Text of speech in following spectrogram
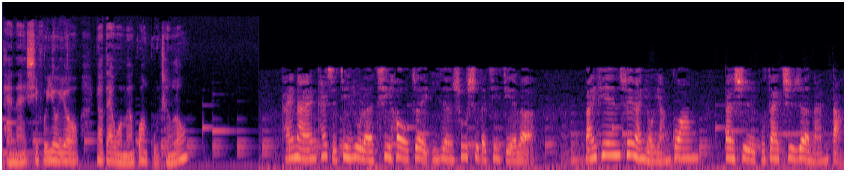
台南媳妇祐祐要带我们逛古城喽。台南开始进入了气候最宜人舒适的季节了。白天虽然有阳光，但是不再炙热难挡。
